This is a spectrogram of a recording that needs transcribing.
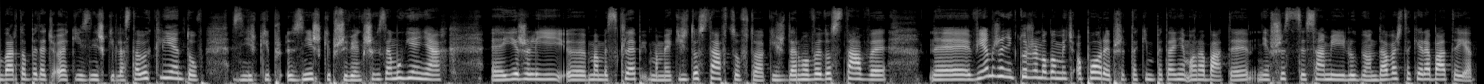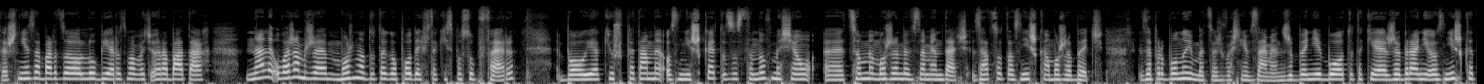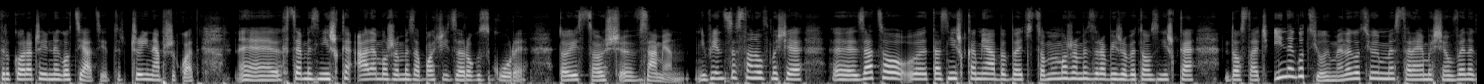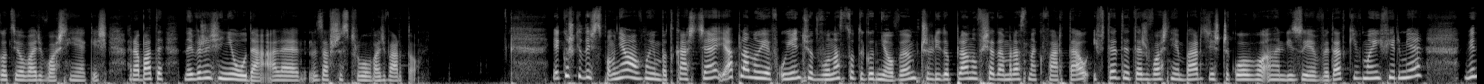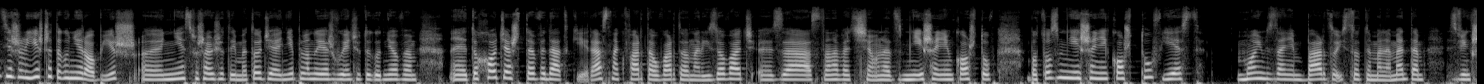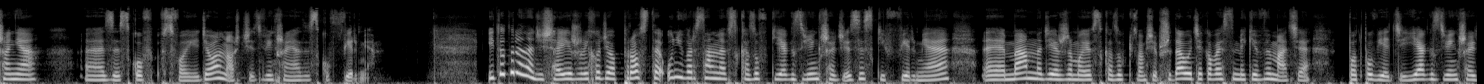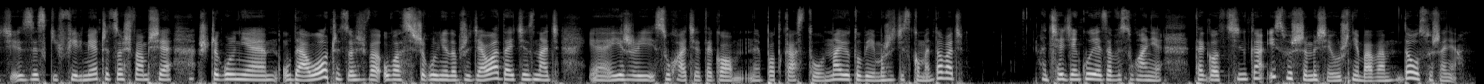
Warto pytać o jakieś zniżki dla stałych klientów, zniżki, zniżki przy większych zamówieniach. E, jeżeli e, mamy sklep i mamy jakichś dostawców, to jakieś darmowe dostawy. E, wiem, że niektórzy mogą mieć opory przed takim pytaniem o rabaty. Nie wszyscy sami lubią dawać takie rabaty. Ja też nie za bardzo lubię rozmawiać o rabatach, no ale uważam, że można do tego podejść w taki sposób fair, bo jak już pytamy o zniżkę, to zastanówmy się, co my możemy w zamian dać, za co ta zniżka może być. Zaproponujmy coś właśnie w zamian, żeby nie było to takie żebranie o zniżkę, tylko raczej raczej negocjacje, czyli na przykład e, chcemy zniżkę, ale możemy zapłacić za rok z góry. To jest coś w zamian. Więc zastanówmy się, e, za co e, ta zniżka miałaby być, co my możemy zrobić, żeby tą zniżkę dostać i negocjujmy. Negocjujmy, starajmy się wynegocjować właśnie jakieś rabaty. Najwyżej się nie uda, ale zawsze spróbować warto. Jak już kiedyś wspomniałam w moim podcaście, ja planuję w ujęciu 12-tygodniowym, czyli do planów siadam raz na kwartał i wtedy też właśnie bardziej szczegółowo analizuję wydatki w mojej firmie, więc jeżeli jeszcze tego nie robisz, e, nie słyszałeś o tej metodzie, nie planujesz w ujęciu tygodniowym, e, to chociaż te wydatki raz na kwartał warto analizować, e, zastanawiać się nad zmniejszeniem kosztów, bo to zmniejszenie kosztów jest moim zdaniem bardzo istotnym elementem zwiększania zysków w swojej działalności, zwiększania zysków w firmie. I to tyle na dzisiaj, jeżeli chodzi o proste, uniwersalne wskazówki, jak zwiększać zyski w firmie. E, mam nadzieję, że moje wskazówki Wam się przydały. Ciekawa jestem, jakie Wy macie podpowiedzi, jak zwiększać zyski w firmie, czy coś Wam się szczególnie udało, czy coś u Was szczególnie dobrze działa. Dajcie znać, e, jeżeli słuchacie tego podcastu na YouTube i możecie skomentować. Dzisiaj dziękuję za wysłuchanie tego odcinka i słyszymy się już niebawem. Do usłyszenia.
